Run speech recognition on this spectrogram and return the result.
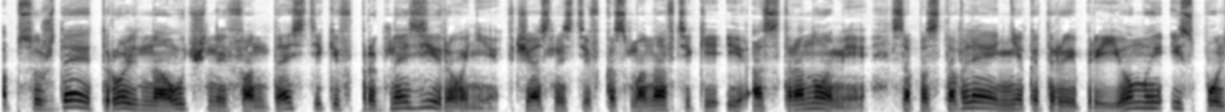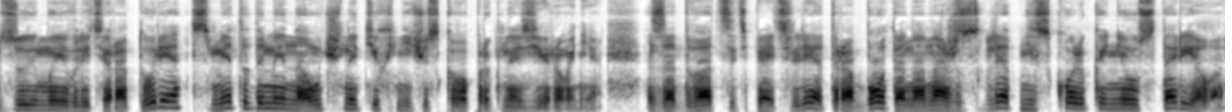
обсуждает роль научной фантастики в прогнозировании, в частности в космонавтике и астрономии, сопоставляя некоторые приемы, используемые в литературе, с методами научно-технического прогнозирования. За 25 лет работа, на наш взгляд, нисколько не устарела,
